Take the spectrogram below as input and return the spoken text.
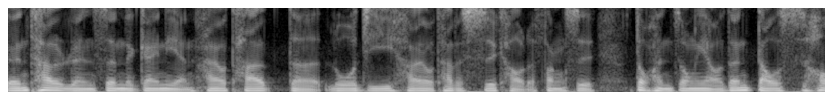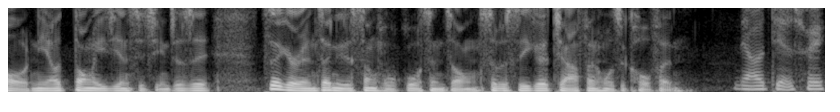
跟他的人生的概念，还有他的逻辑，还有他的思考的方式都很重要。但到时候你要动一件事情，就是这个人在你的生活过程中是不是一个加分或是扣分？了解，所以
